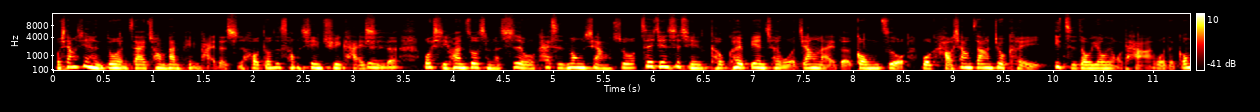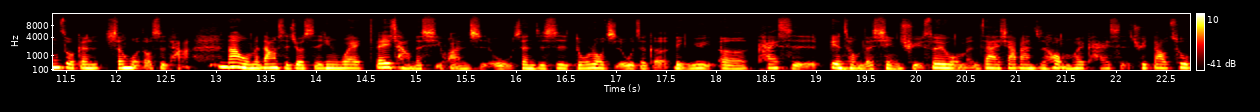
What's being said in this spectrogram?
我相信很多人在创办品牌的时候都是从兴趣开始的。我喜欢做什么事，我开始梦想说这件事情可不可以变成我将来的工作？我好像这样就可以一直都拥有它，我的工作跟生活都是它。嗯、那我们当时就是因为非常的喜欢植物，甚至是多肉植物这个领域，而开始变成我们的兴趣。所以我们在下班之后，我们会开始去到处。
